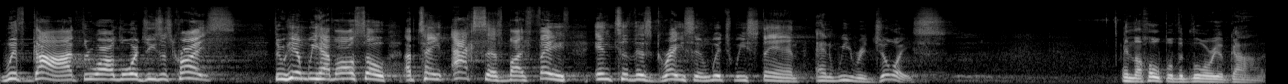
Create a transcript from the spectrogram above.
with God through our Lord Jesus Christ. Through him, we have also obtained access by faith into this grace in which we stand, and we rejoice in the hope of the glory of God.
